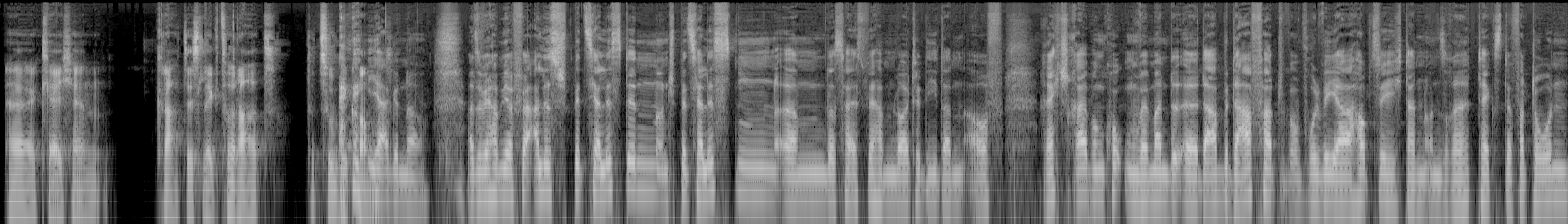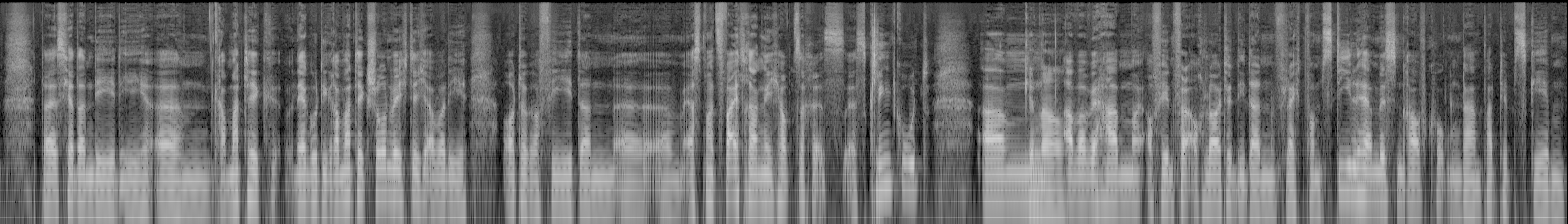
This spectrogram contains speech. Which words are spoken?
äh, gleich ein gratis Lektorat dazu bekommt. ja, genau. Also wir haben ja für alles Spezialistinnen und Spezialisten. Ähm, das heißt, wir haben Leute, die dann auf Rechtschreibung gucken, wenn man äh, da Bedarf hat, obwohl wir ja hauptsächlich dann unsere Texte vertonen. Da ist ja dann die, die ähm, Grammatik, ja gut, die Grammatik schon wichtig, aber die Orthographie dann äh, äh, erstmal zweitrangig. Hauptsache es, es klingt gut. Ähm, genau. Aber wir haben auf jeden Fall auch Leute, die dann vielleicht vom Stil her ein bisschen drauf gucken, da ein paar Tipps geben.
